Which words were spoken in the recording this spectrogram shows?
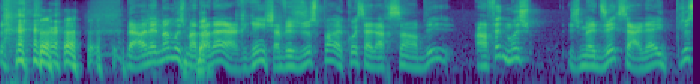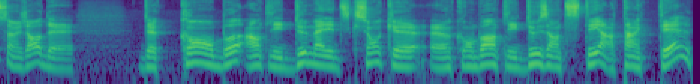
Ben, honnêtement, moi, je m'attendais à rien. Je savais juste pas à quoi ça allait ressembler. En fait, moi, je, je me disais que ça allait être plus un genre de, de combat entre les deux malédictions qu'un combat entre les deux entités en tant que tel.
